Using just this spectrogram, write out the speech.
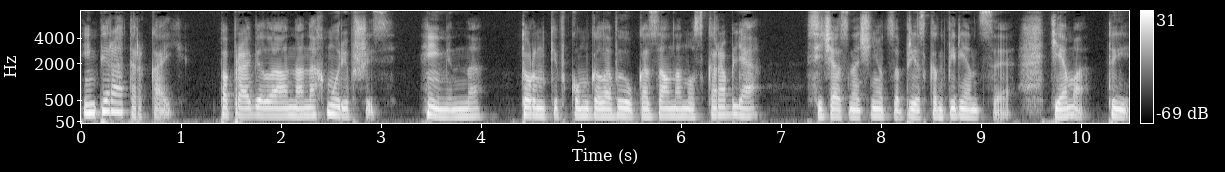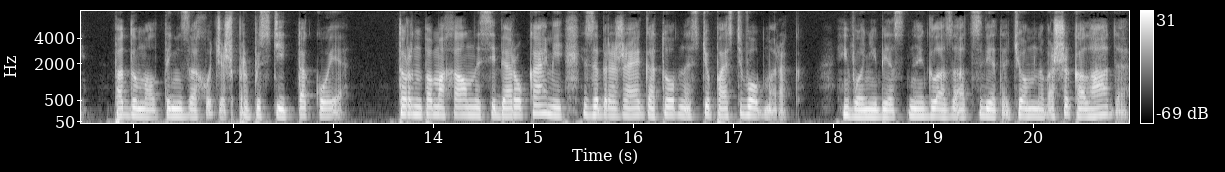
«Император Кай», – поправила она, нахмурившись. «Именно». Торн кивком головы указал на нос корабля. «Сейчас начнется пресс-конференция. Тема – ты. Подумал, ты не захочешь пропустить такое». Торн помахал на себя руками, изображая готовность упасть в обморок. Его небесные глаза цвета темного шоколада,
